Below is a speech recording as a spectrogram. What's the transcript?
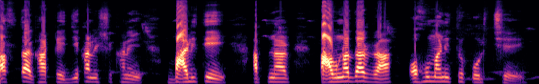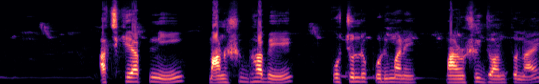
রাস্তাঘাটে, যেখানে সেখানে বাড়িতে আপনার পাওনাদাররা অপমানিত করছে। আজকে আপনি মানসিকভাবে প্রচণ্ড পরিমাণে মানসিক যন্ত্রণায়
